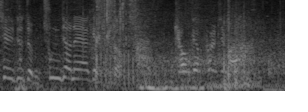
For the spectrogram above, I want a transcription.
실드 좀 충전해야겠어. 경계 풀지 마.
